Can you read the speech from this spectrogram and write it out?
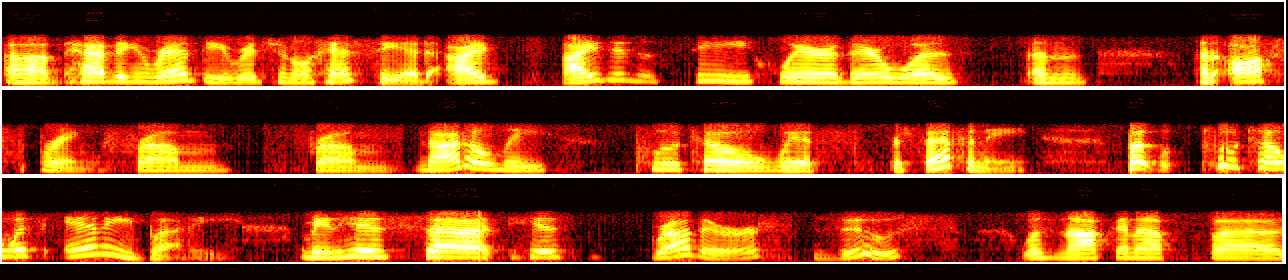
um, having read the original Hesiod, I I didn't see where there was an an offspring from from not only Pluto with Persephone, but Pluto with anybody. I mean, his uh, his brother Zeus was knocking up uh,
